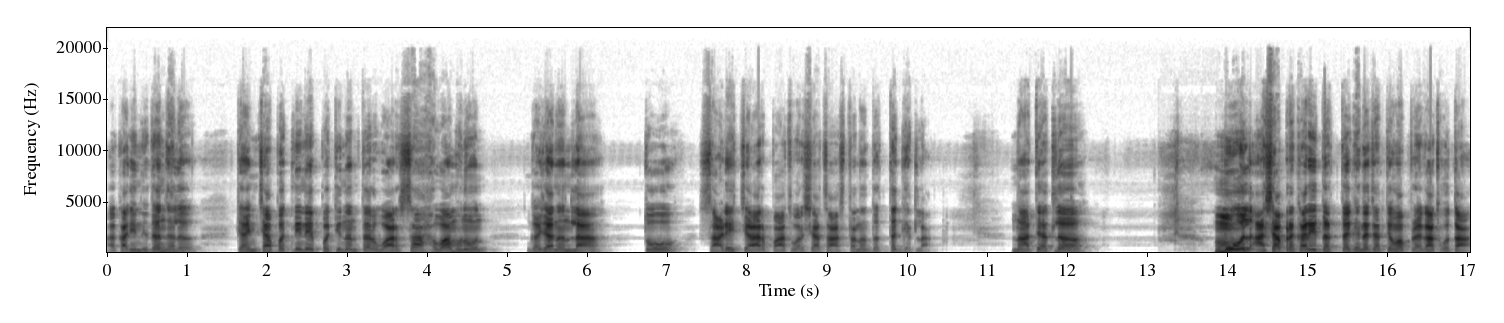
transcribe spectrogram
अकाली निधन झालं. त्यांच्या पत्नीने पतीनंतर वारसा हवा म्हणून गजाननला तो साडेचार पाच वर्षाचा असताना दत्तक घेतला. नात्यातलं मूल अशा प्रकारे दत्तक घेण्याचा तेव्हा प्रघात होता.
